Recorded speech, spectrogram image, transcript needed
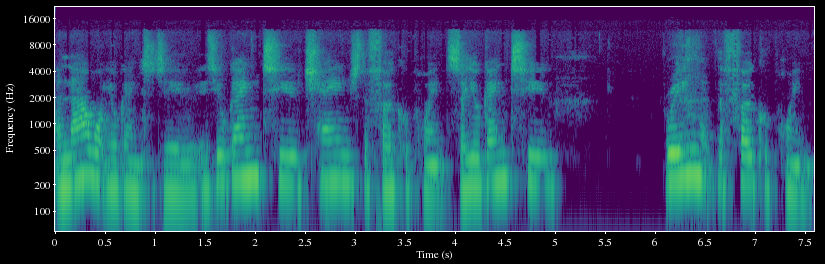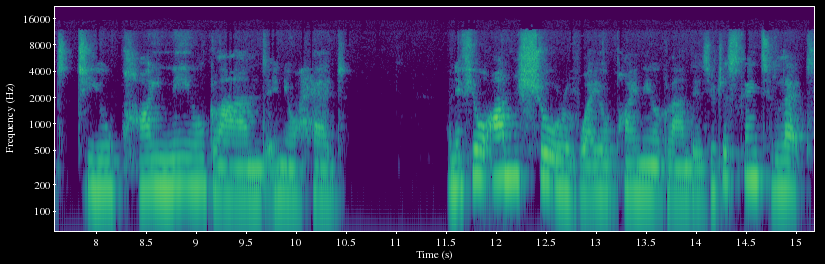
And now, what you're going to do is you're going to change the focal point. So, you're going to bring the focal point to your pineal gland in your head. And if you're unsure of where your pineal gland is, you're just going to let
